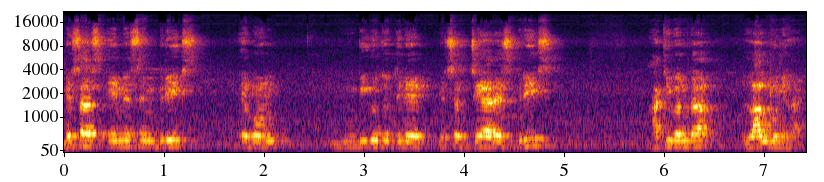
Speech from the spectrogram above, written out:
messrs M S M bricks এবং বিগত দিনের messrs J R S bricks Hatibandha Lalmonirhat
